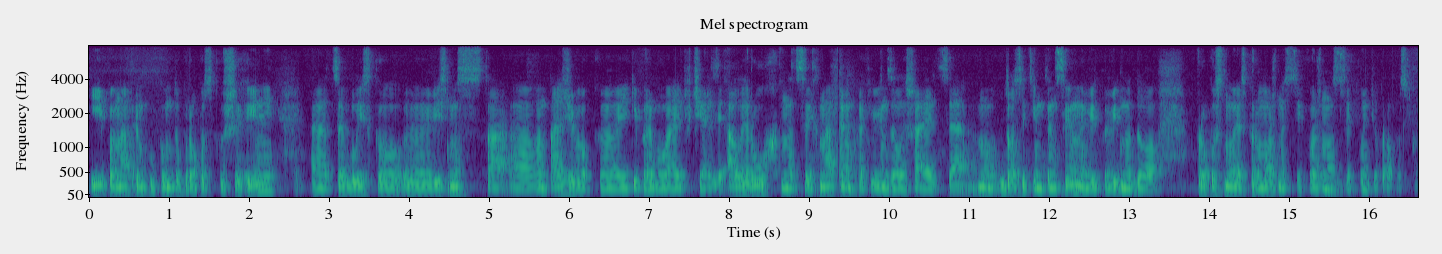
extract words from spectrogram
І по напрямку пункту пропуску Шигині е, це близько е, 800 е, вантажівок, е, які перебувають в черзі. Але рух на цих напрямках він залишається ну досить інтенсивним відповідно до пропускної спроможності кожного з цих пунктів пропуску.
